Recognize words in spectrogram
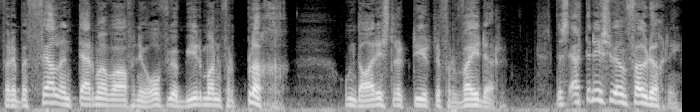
vir 'n bevel in terme waarvan die hof jou buurman verplig om daardie struktuur te verwyder. Dis egter nie so eenvoudig nie.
